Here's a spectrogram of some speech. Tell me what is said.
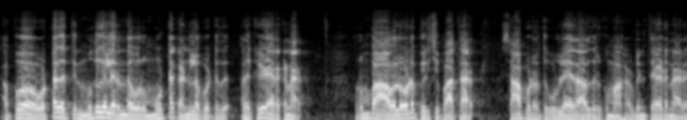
அப்போது ஒட்டகத்தின் முதுகில் இருந்த ஒரு மூட்டை கண்ணில் பட்டுது. அதை கீழே இறக்கினார். ரொம்ப ஆவலோடு பிரித்து பார்த்தார். சாப்பிட்றதுக்கு உள்ளே ஏதாவது இருக்குமா அப்படின்னு தேடினார்.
